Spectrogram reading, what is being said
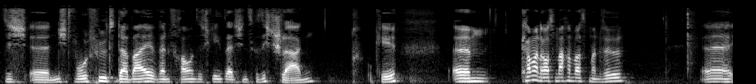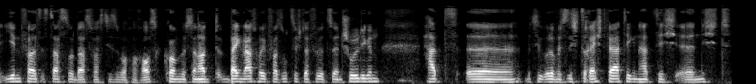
sich äh, nicht wohlfühlt dabei, wenn Frauen sich gegenseitig ins Gesicht schlagen. Okay. Ähm, kann man daraus machen, was man will. Äh, jedenfalls ist das so das, was diese Woche rausgekommen ist. Dann hat Bang Ludwig versucht, sich dafür zu entschuldigen, hat äh, beziehungsweise sich zu rechtfertigen, hat sich äh, nicht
